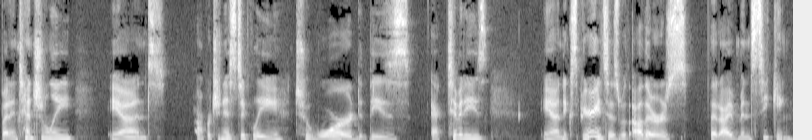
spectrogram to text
but intentionally and opportunistically toward these activities and experiences with others that I've been seeking.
